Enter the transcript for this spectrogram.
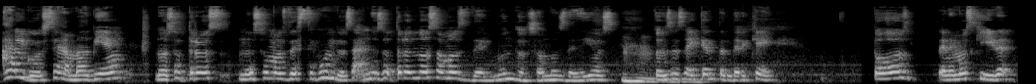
algo, o sea, más bien nosotros no somos de este mundo, o sea, nosotros no somos del mundo, somos de Dios. Entonces hay que entender que todos tenemos que ir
